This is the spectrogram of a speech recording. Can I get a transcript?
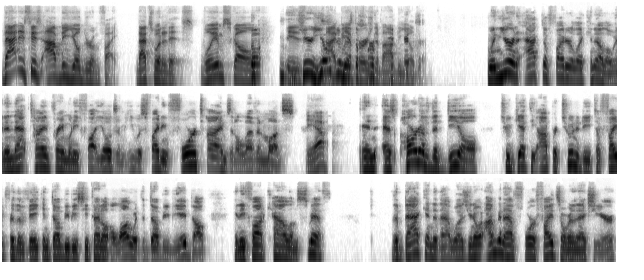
that is his Avni Yildirim fight. That's what it is. William Scull so, is the Yildirim IBF is the version of Avni Yildirim. When you're an active fighter like Canelo, and in that time frame when he fought Yildirim, he was fighting four times in 11 months. Yeah. And as part of the deal to get the opportunity to fight for the vacant WBC title along with the WBA belt, and he fought Callum Smith, the back end of that was, you know what, I'm going to have four fights over the next year.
